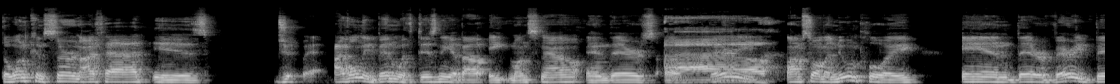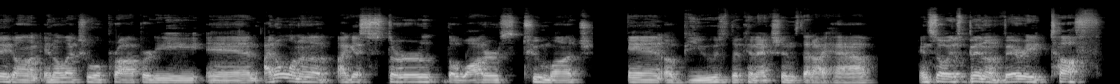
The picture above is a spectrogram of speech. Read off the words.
the one concern I've had is I've only been with Disney about eight months now, and there's a uh, very um, so I'm a new employee, and they're very big on intellectual property, and I don't want to, I guess, stir the waters too much and abuse the connections that I have, and so it's been a very tough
